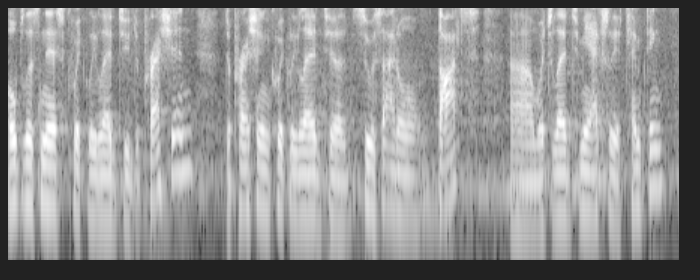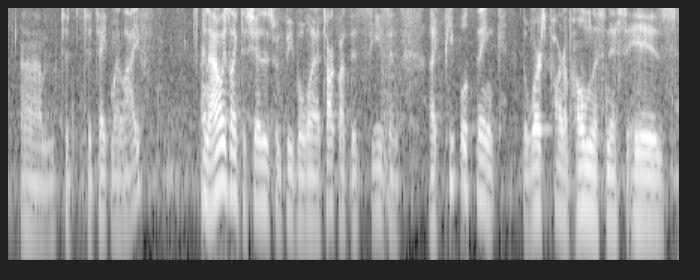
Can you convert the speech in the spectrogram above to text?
Hopelessness quickly led to depression. Depression quickly led to suicidal thoughts, uh, which led to me actually attempting um, to, to take my life. And I always like to share this with people when I talk about this season. Like, people think the worst part of homelessness is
